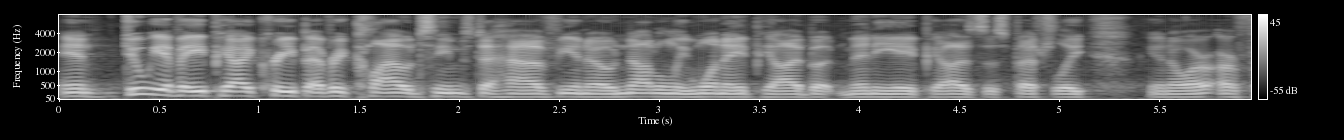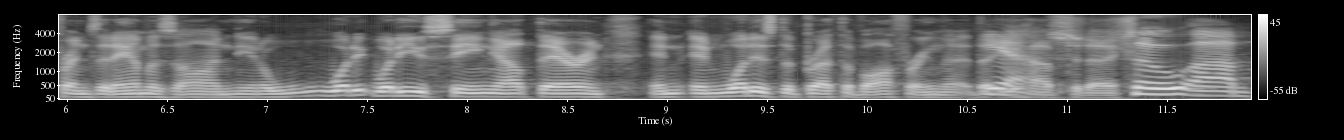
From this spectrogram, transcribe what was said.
And do we have API creep? Every cloud seems to have, you know, not only one API, but many APIs, especially, you know, our, our friends at Amazon. You know, what, what are you seeing out there and, and, and what is the breadth of offering that, that yes. you have today? So, um,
